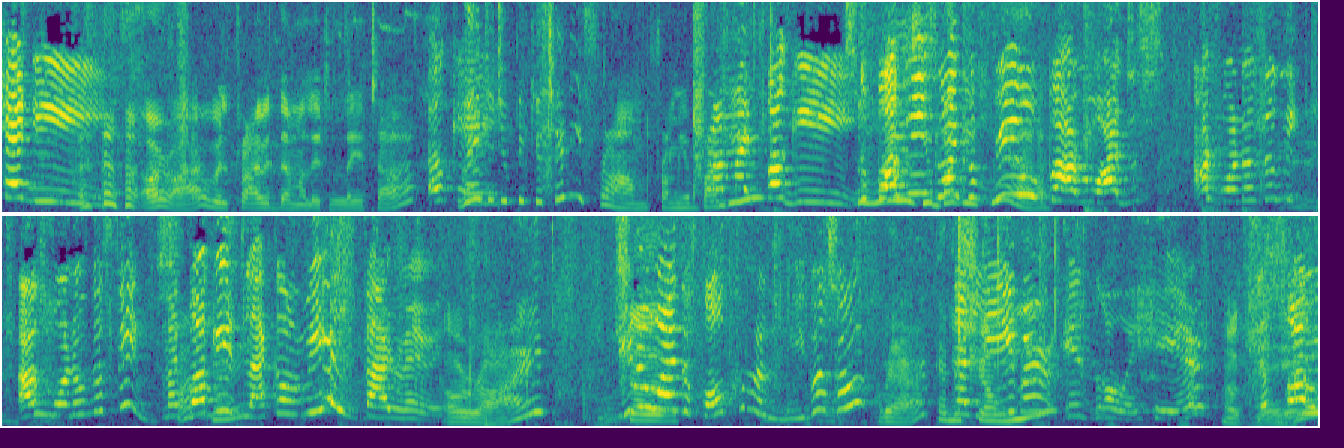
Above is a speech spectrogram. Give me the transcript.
teddy. All right. We'll try with them a little later. Okay. Where did you pick your teddy from? From your buggy? From my buggy. So the buggy is like buggy a here? wheelbarrow as, a- as one of the le- as one of the things. My buggy Okay. is like a wheelbarrow. All right. Do you know where the fulcrum and levers are? where? Can you The show lever me? is over here. The Okay. fulcrum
